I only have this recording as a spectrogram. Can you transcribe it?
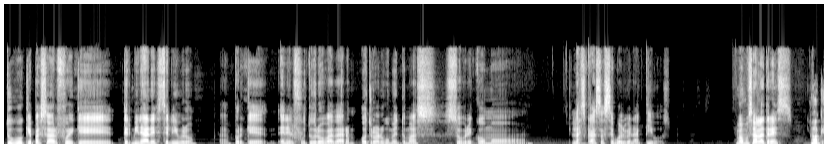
tuvo que pasar fue que terminar este libro porque en el futuro va a dar otro argumento más sobre cómo las casas se vuelven activos. ¿Vamos a la 3? Ok.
